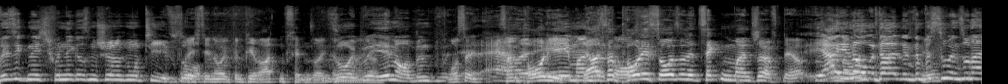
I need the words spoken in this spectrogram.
Weiß ich nicht, finde ich, ist ein schönes Motiv. So, Richtig, genau, ich bin Piratenfan, sag ich so dann ich bin, ja. genau, bin, Außer äh, St. Pauli. ey, Mann, ja, St. Pauli ist so so eine Zeckenmannschaft. Ja, Ja, genau, da, da bist du in so einer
